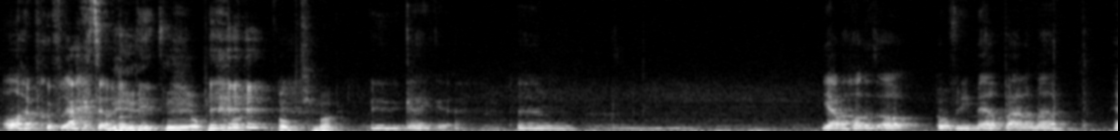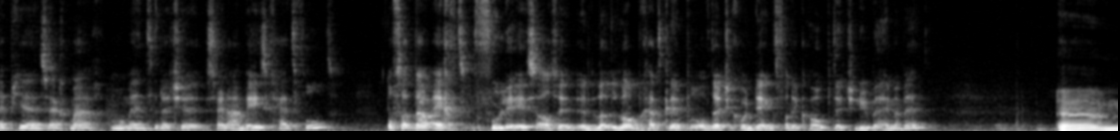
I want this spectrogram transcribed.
al heb gevraagd en wat niet. Nee, op je gemak. Op het gemak. Even kijken. Ehm, ja, we hadden het al over die mijlpalen, maar heb je zeg maar momenten dat je zijn aanwezigheid voelt? Of dat nou echt voelen is als een, een la- lamp gaat knipperen, of dat je gewoon denkt van ik hoop dat je nu bij me bent? Ehm,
